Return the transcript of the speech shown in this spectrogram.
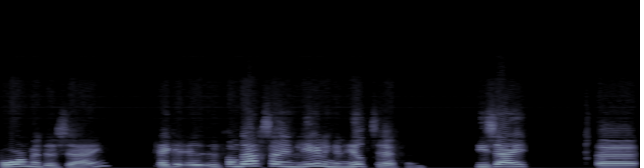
vormen er zijn. Kijk, uh, vandaag zei een leerling heel treffend. Die zei, uh,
